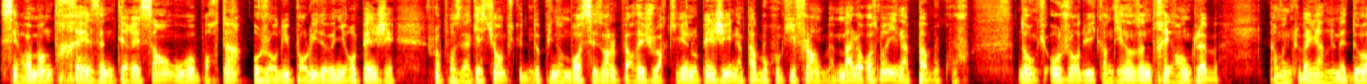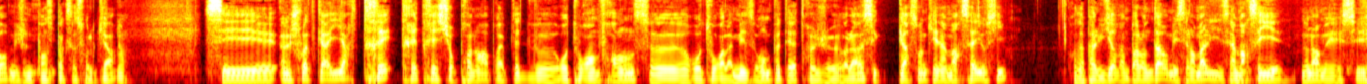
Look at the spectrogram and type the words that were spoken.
c'est vraiment très intéressant ou opportun aujourd'hui pour lui de venir au PSG Je me pose la question, puisque depuis de nombreuses saisons, le peur des joueurs qui viennent au PSG, il n'y en a pas beaucoup qui flanquent. Ben, malheureusement, il n'y en a pas beaucoup. Donc aujourd'hui, quand il est dans un très grand club, à moins que le Bayern le mette dehors, mais je ne pense pas que ce soit le cas. C'est un choix de carrière très très très surprenant. Après peut-être retour en France, euh, retour à la maison peut-être. Je voilà, c'est garçon qui est né à Marseille aussi. On n'a pas lui dire dans pas longtemps, mais c'est normal, c'est un Marseillais. Non non, mais c'est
